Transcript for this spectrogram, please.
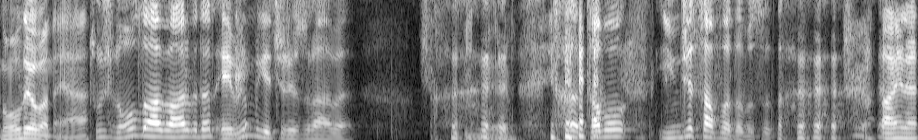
Ne oluyor bana ya? Tunç ne oldu abi harbiden evrim mi geçiriyorsun abi? Bilmiyorum. Ta- Tam o ince safhada mısın? Aynen.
